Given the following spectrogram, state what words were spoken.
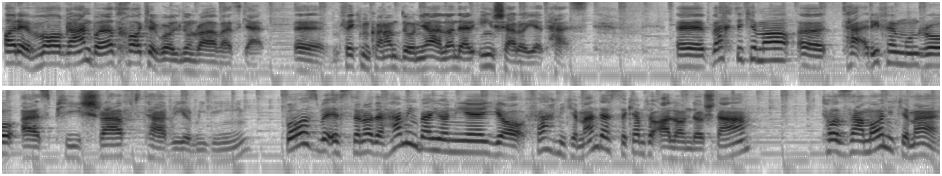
آره واقعا باید خاک گلدون را عوض کرد. فکر می‌کنم دنیا الان در این شرایط هست. وقتی که ما تعریفمون رو از پیشرفت تغییر میدیم باز به استناد همین بیانیه یا فهمی که من دست کم تا الان داشتم تا زمانی که من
